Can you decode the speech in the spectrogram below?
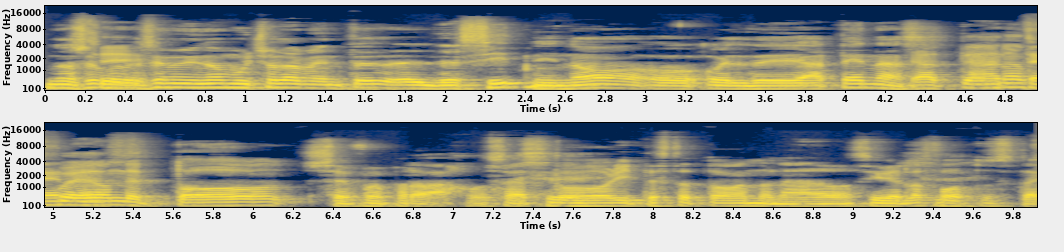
No sé Sí. por qué se me vino mucho a la mente el de Sydney, ¿no? O, o el de Atenas. Atenas, Atenas. fue donde todo se fue para abajo. O sea, Sí. todo ahorita está todo abandonado. Si ves las fotos, está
